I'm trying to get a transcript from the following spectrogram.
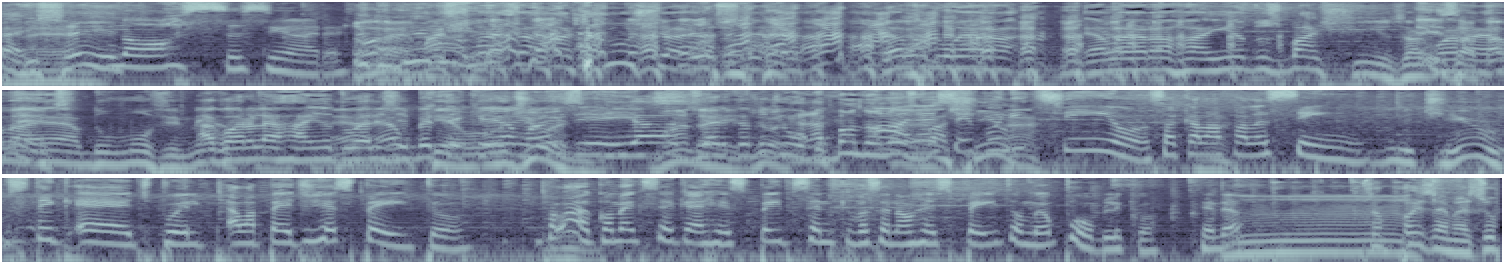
É isso aí. Nossa senhora. Mas, mas a, a Xuxa, eu ela não era. Ela era a rainha dos baixinhos. Agora Exatamente. ela é do movimento. Agora ela é a rainha do É, é o quê? LGBTQIA+, Ô, Júlio, e a Angélica do Júlio. Ela Diogo. abandonou os Olha, achei baixinhos. bonitinho. Só que ela fala assim: Bonitinho. você tem que. É, tipo, ele- ela pede respeito. Fala, ah, como é que você quer respeito sendo que você não respeita o meu público? Entendeu? Então, Pois é, mas o Ah,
